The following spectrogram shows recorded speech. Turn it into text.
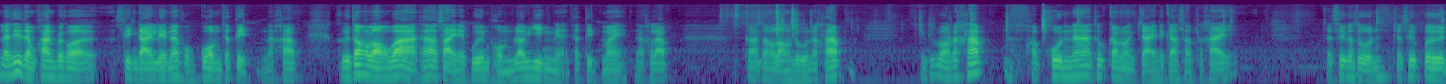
และที่สำคัญไปกว่าสิ่งใดเลยนะผมกลัวมนจะติดนะครับ คือต้องลองว่าถ้าใส่ในปืนผมแล้วยิงเนี่ยจะติดไหมนะครับ ก็ต้องลองดูนะครับ อย่างที่บอกนะครับ ขอบคุณนะฮะทุกกำลังใจในการ subscribe จะซื้อกระสุนจะซื้อปืน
